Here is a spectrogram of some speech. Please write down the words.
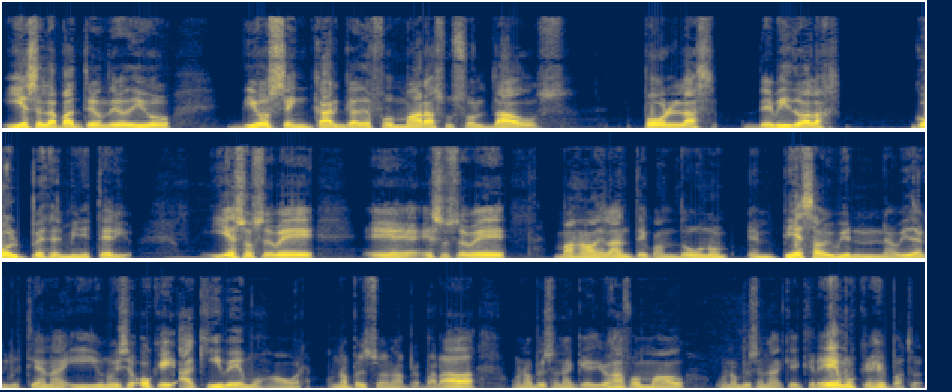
Y esa es la parte donde yo digo, Dios se encarga de formar a sus soldados por las, debido a los golpes del ministerio. Y eso se ve, eh, eso se ve más adelante cuando uno empieza a vivir una vida cristiana y uno dice, ok, aquí vemos ahora una persona preparada, una persona que Dios ha formado, una persona que creemos que es el pastor.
